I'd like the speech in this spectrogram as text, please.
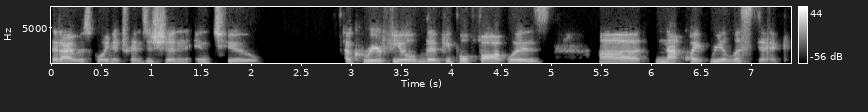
that I was going to transition into a career field that people thought was uh, not quite realistic.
